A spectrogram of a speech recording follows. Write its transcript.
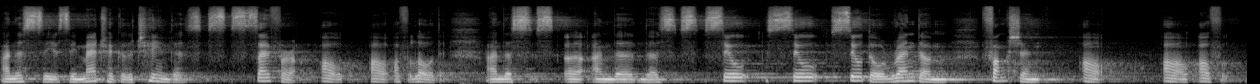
and the symmetric chained cipher offload and, uh, and the pseudo random function offload.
